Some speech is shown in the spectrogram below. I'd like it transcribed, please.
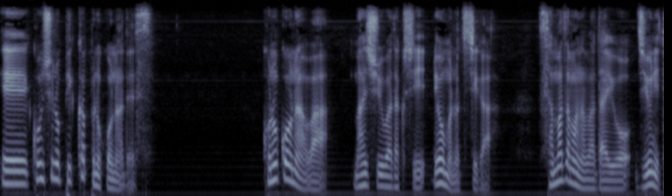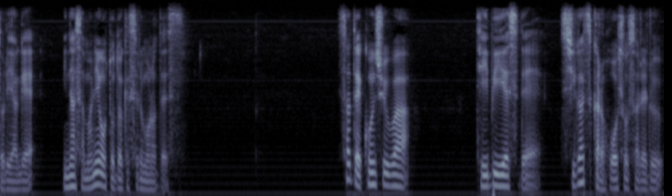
えー、今週のピックアップのコーナーです。このコーナーは毎週私、龍馬の父が様々な話題を自由に取り上げ皆様にお届けするものです。さて今週は TBS で4月から放送される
